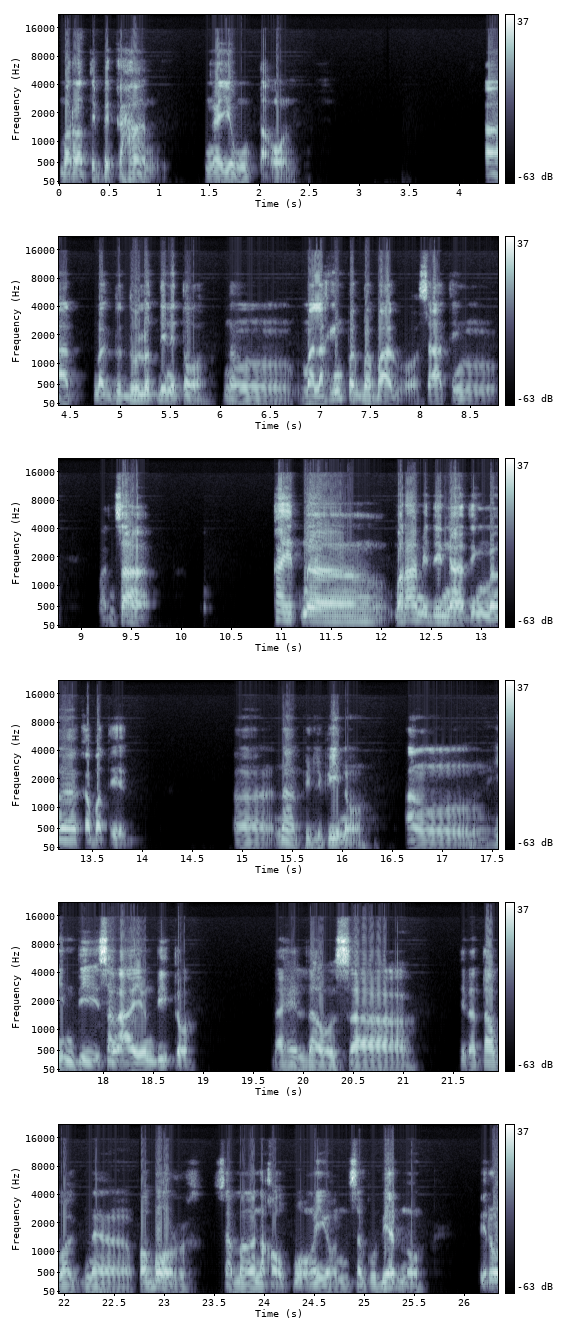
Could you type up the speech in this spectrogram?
maratipikahan ngayong taon. At magdudulot din ito ng malaking pagbabago sa ating bansa kahit na marami din nating mga kapatid ah, na Pilipino ang hindi sang-ayon dito dahil daw sa tinatawag na pabor sa mga nakaupo ngayon sa gobyerno. Pero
